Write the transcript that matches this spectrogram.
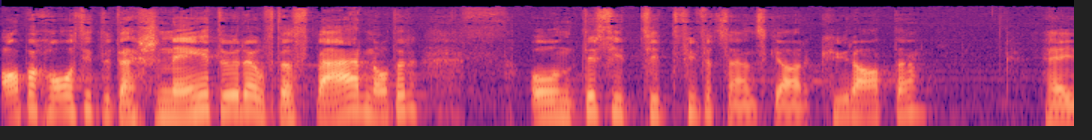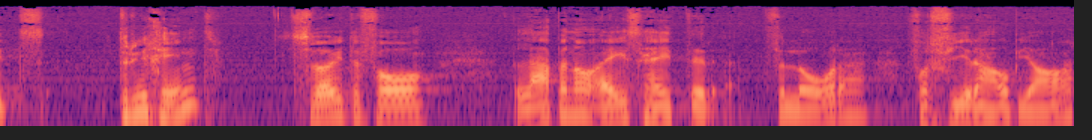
runtergekommen seid, durch den Schnee durch, auf das Bern, oder? Und ihr seid seit 25 Jahren geheiratet, habt drei Kinder, zwei davon leben noch, eins habt ihr verloren vor viereinhalb Jahren.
